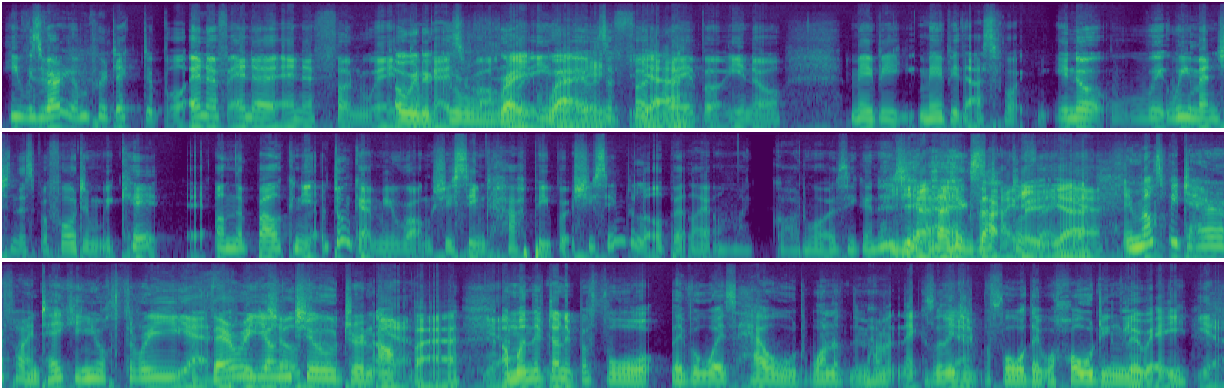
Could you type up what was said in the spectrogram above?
he was very unpredictable in a in a in a fun way. Oh, in a wrong, great he- way, It was a fun yeah. way, but you know, maybe maybe that's what you know. We we mentioned this before, didn't we? Kate on the balcony. Don't get me wrong, she seemed happy, but she seemed a little bit like, oh my god, what is he going to do? Yeah, exactly. thing, Yeah. It must be terrifying taking your three Yeah, very three young children, children. up Yeah. there. Yeah. And when they've done it before, they've always held one of them, haven't they? Because when they Yeah. did it before, they were holding Louis. Yeah.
